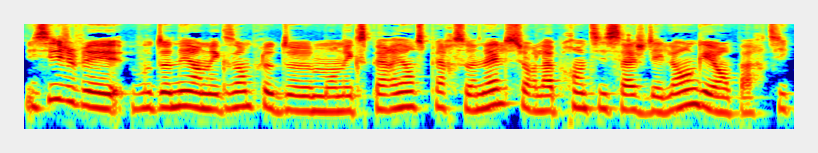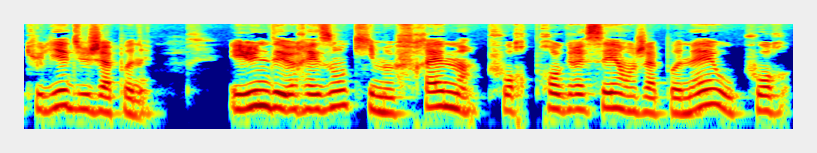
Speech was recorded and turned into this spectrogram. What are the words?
Ici, je vais vous donner un exemple de mon expérience personnelle sur l'apprentissage des langues et en particulier du japonais. Et une des raisons qui me freine pour progresser en japonais ou pour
